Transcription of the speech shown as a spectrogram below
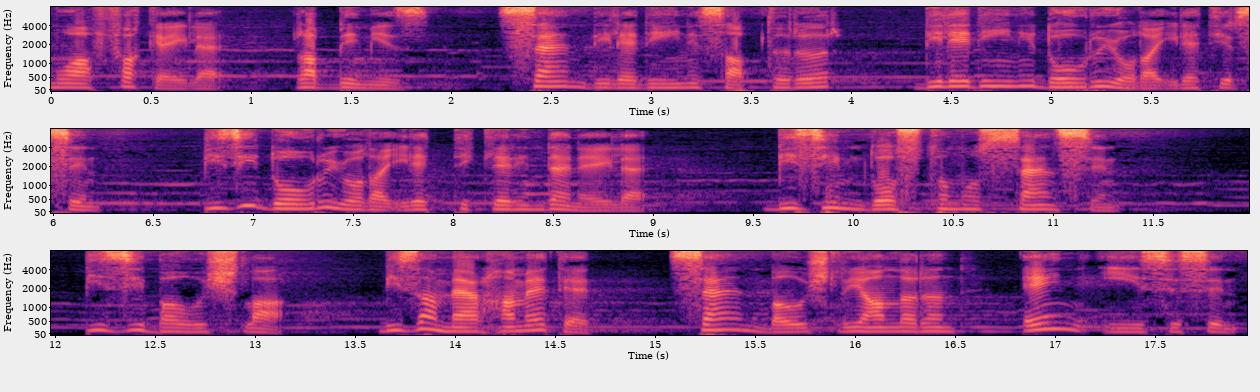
muvaffak eyle. Rabbimiz sen dilediğini saptırır, dilediğini doğru yola iletirsin. Bizi doğru yola ilettiklerinden eyle. Bizim dostumuz sensin. Bizi bağışla, bize merhamet et. Sen bağışlayanların en iyisisin.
